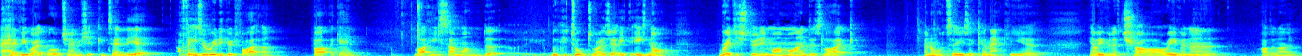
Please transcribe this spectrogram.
heavyweight world championship contender yet. I think he's a really good fighter, but again, like he's someone that we could talk to AJ. He, he's not registering in my mind as like an Ortiz, a Kownacki, a, you know, even a Charr, or even a, I don't know.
